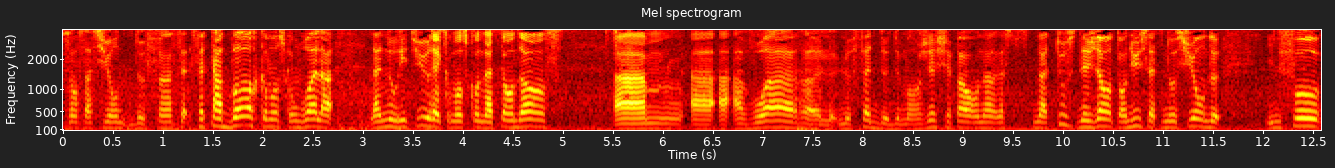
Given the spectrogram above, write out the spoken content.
sensation de faim, cet abord, comment est-ce qu'on voit la, nourriture et comment est-ce qu'on a tendance à, à, voir le, fait de, manger? Je sais pas, on a, tous déjà entendu cette notion de il faut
